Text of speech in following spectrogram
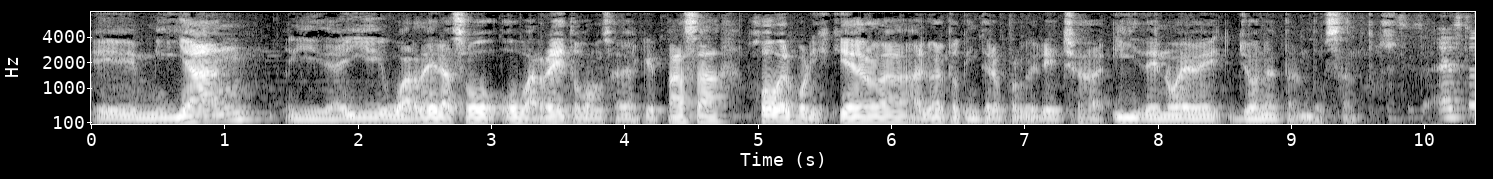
eh, Millán, y de ahí Guarderas o, o Barreto, vamos a ver qué pasa. Hover por izquierda, Alberto Quintero por derecha y de nueve Jonathan Dos Santos. Esto,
